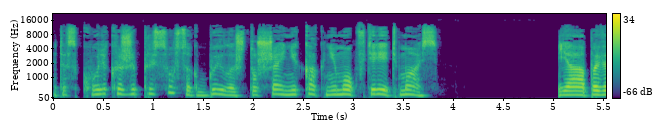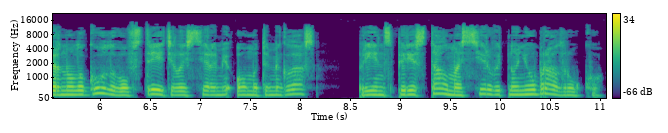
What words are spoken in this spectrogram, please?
Это сколько же присосок было, что Шай никак не мог втереть мазь. Я повернула голову, встретилась с серыми омутами глаз. Принц перестал массировать, но не убрал руку.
